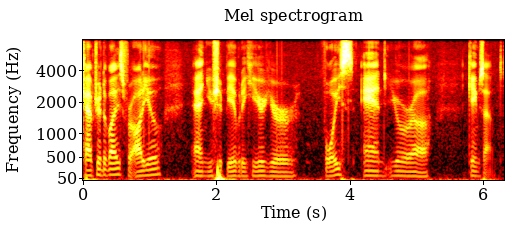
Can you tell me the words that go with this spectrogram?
capture device for audio and you should be able to hear your voice and your uh, game sound.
